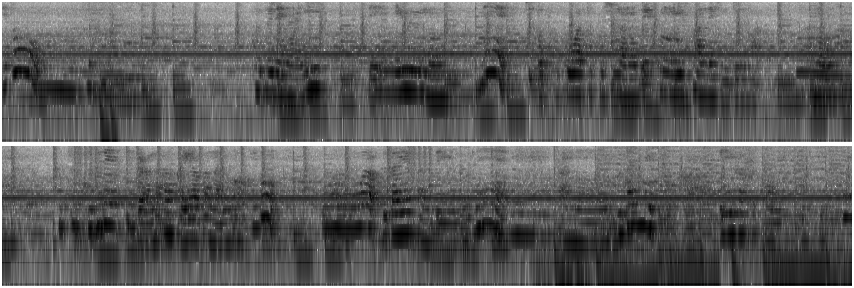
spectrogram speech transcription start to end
けど崩れないっていうのでちょっとここは特殊なのでこの水ファンデーションっていうのはあの普通崩れやすいからなかなか選ばないんですけどここは舞台屋さんっていうのであの舞台メイクとか映画とかを作ってて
